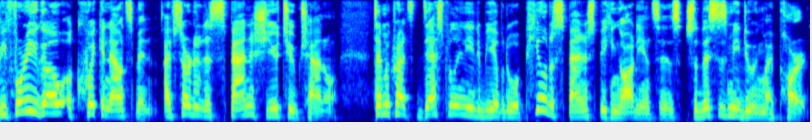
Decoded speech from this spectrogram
Before you go, a quick announcement. I've started a Spanish YouTube channel. Democrats desperately need to be able to appeal to Spanish speaking audiences, so this is me doing my part.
